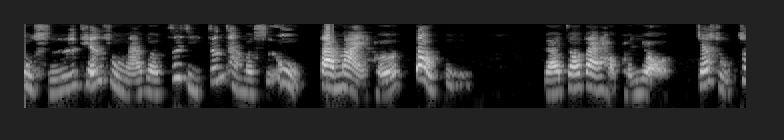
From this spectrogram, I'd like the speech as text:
午时，田鼠拿着自己珍藏的食物——大麦和稻谷，来招待好朋友。家鼠皱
